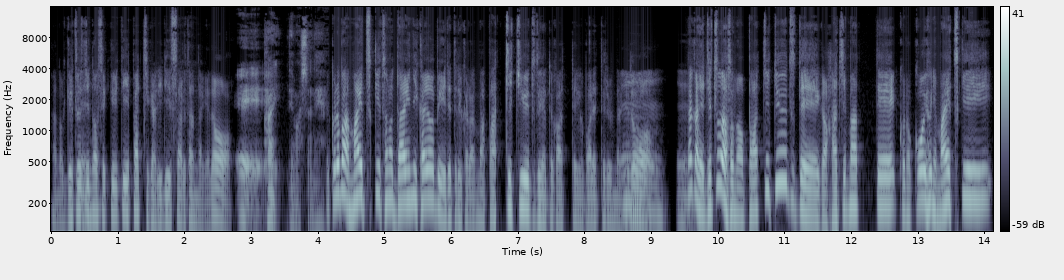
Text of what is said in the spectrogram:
あの、月次のセキュリティパッチがリリースされたんだけど、ええ。はい、出ましたね。これまあ、毎月その第2火曜日に出てるから、まあ、 Patch Tuesday とかって呼ばれてるんだけど、うん、うんなんかね、実はその Patch Tuesday が始まって、このこういうふうに毎月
